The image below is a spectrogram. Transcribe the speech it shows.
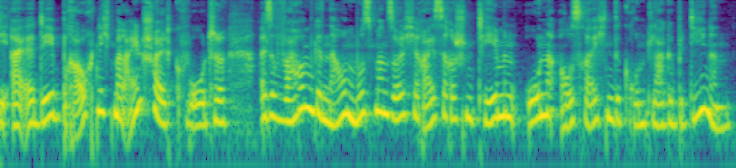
Die ARD braucht nicht mal Einschaltquote, also warum genau muss man solche reißerischen Themen ohne ausreichende Grundlage bedienen?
